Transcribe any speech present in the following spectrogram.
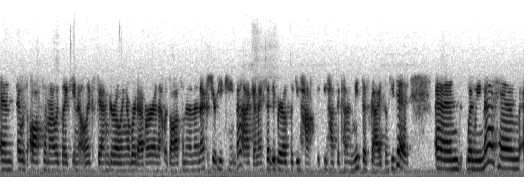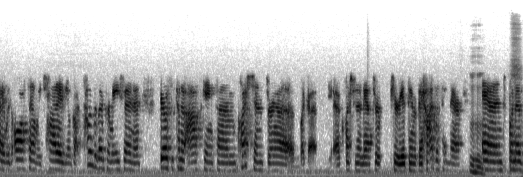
and it was awesome. I was like, you know, like fangirling or whatever, and that was awesome. And then the next year he came back, and I said to Barros, like, you have to, you have to come and meet this guy. So he did. And when we met him, it was awesome. We chatted, you know, got tons of information, and Barros was kind of asking some questions during a like a, a question and answer period thing that they had with him there. Mhm. And one of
